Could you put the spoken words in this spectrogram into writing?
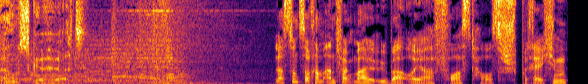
Rausgehört. Lasst uns doch am Anfang mal über euer Forsthaus sprechen.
